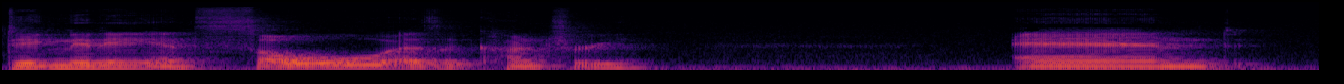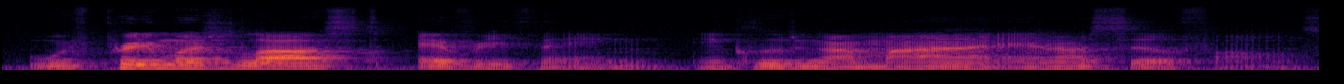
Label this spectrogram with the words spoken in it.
dignity and soul as a country. And we've pretty much lost everything, including our mind and our cell phones.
